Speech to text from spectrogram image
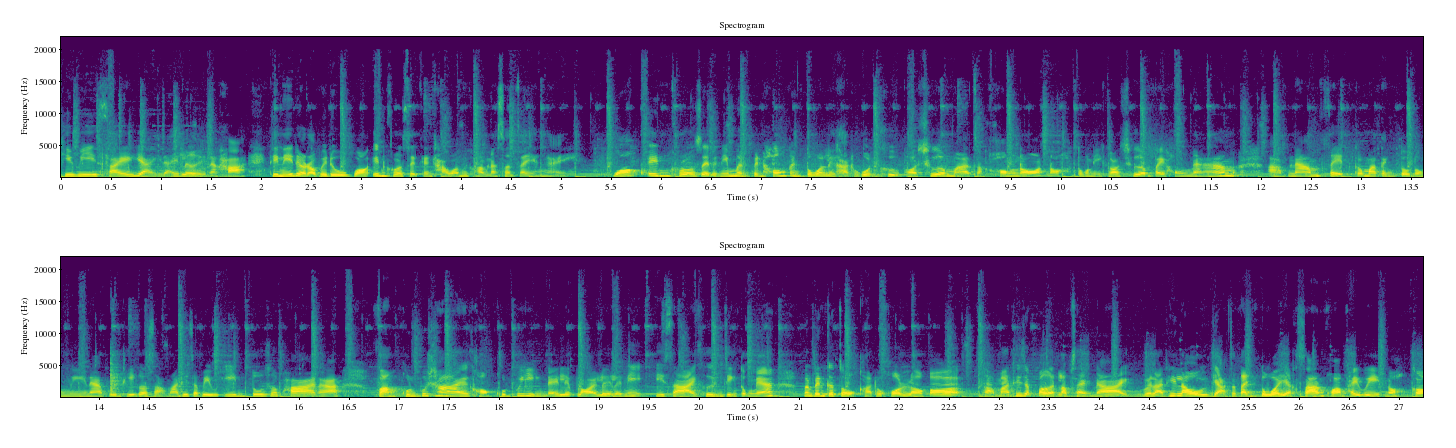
ทีวีไซส์ใหญ่ได้เลยนะคะ ทีนี้เดี๋ยวเราไปดู walk-in closet กันค่ะว่ามีความน่าสนใจยังไง walk-in closet อันนี้เหมือนเป็นห้องแต่งตัวเลยค่ะ ทุกคนคือพอเชื่อมมาจากห้องนอนเนาะตรงนี้ก็เชื่อมไปห้องน้ำอาบน้ำเสร็จก็มาแต่งตัวตรงนี้นะ พื้นที่ก็สามารถที่จะบิวอินตู้เสื้อผ้านะคะฝั่งคุณผู้ชายของคุณผู้หญิงได้เรียบร้อยเลยและนี่ดีไซน์คือจริงๆตรงเนี้ยมันเป็นกระจกค่ะทุกคนแล้วก็สามารถที่จะเปิดรับแสงได้ เวลาที่เราอยากจะแต่งตัวอยากสร้างความ p r i v a t เนาะก็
